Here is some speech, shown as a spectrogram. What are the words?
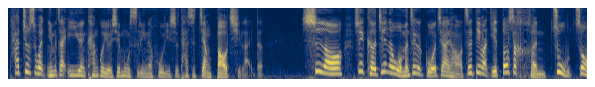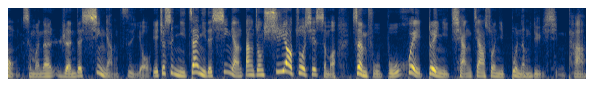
他就是会。你们在医院看过有些穆斯林的护理师，他是这样包起来的，是哦，所以可见呢，我们这个国家也好，这个地方也都是很注重什么呢？人的信仰自由，也就是你在你的信仰当中需要做些什么，政府不会对你强加说你不能履行它。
